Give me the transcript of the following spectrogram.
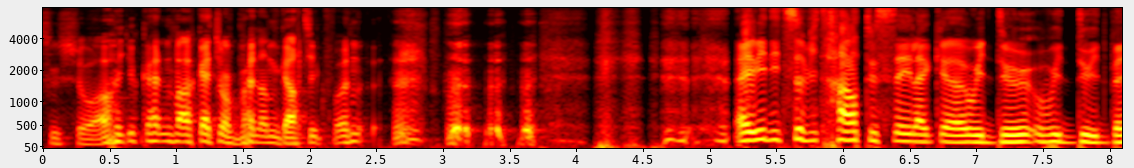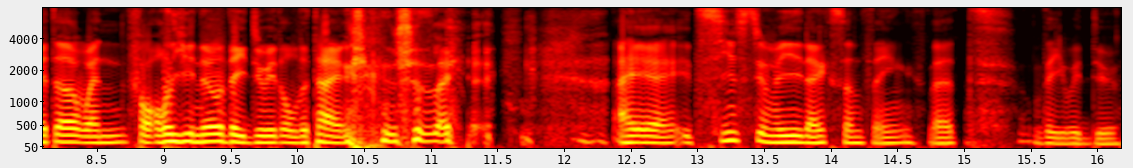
to show how you can market your brand on Gartic phone. I mean, it's a bit hard to say like uh, we do we do it better when, for all you know, they do it all the time. Just like I, uh, it seems to me like something that they would do.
